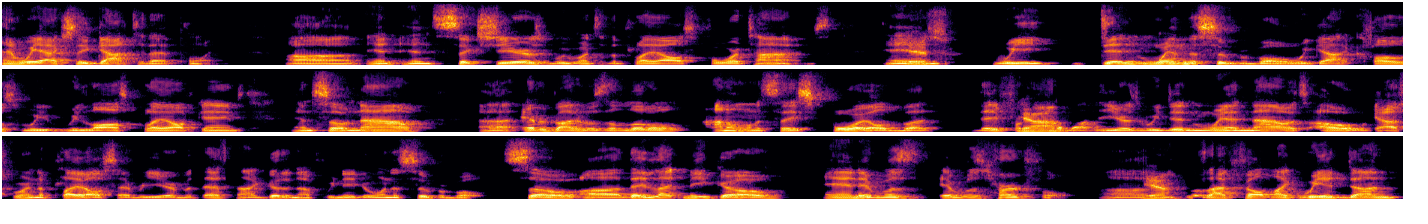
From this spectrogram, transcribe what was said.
and we actually got to that point. Uh, in in six years, we went to the playoffs four times and yes. we didn't win the Super Bowl. We got close. We we lost playoff games, and so now uh, everybody was a little I don't want to say spoiled, but they forgot yeah. about the years we didn't win. Now it's oh gosh, we're in the playoffs every year, but that's not good enough. We need to win a Super Bowl. So uh, they let me go, and it was it was hurtful. Uh, yeah. because I felt like we had done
